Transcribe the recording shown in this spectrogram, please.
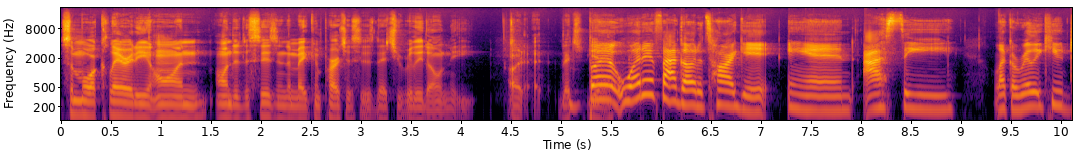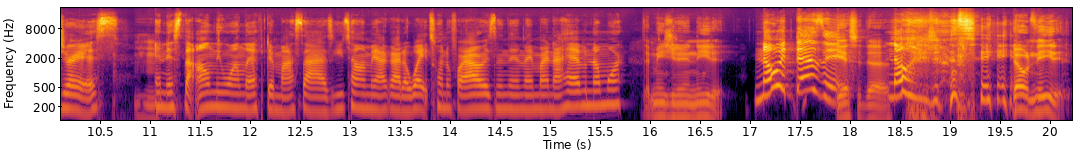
some more clarity on on the decision to making purchases that you really don't need or that. You, But yeah. what if I go to Target and I see like a really cute dress, Mm-hmm. and it's the only one left in my size? You telling me I gotta wait 24 hours and then they might not have it no more? that means you didn't need it. No, it doesn't. Yes, it does. No, it doesn't. You don't need it,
